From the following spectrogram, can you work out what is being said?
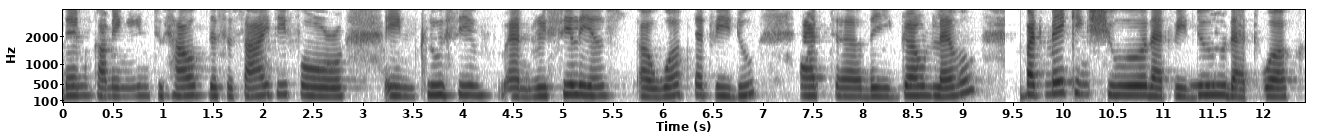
them coming in to help the society for inclusive and resilience uh, work that we do at uh, the ground level. But making sure that we do that work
